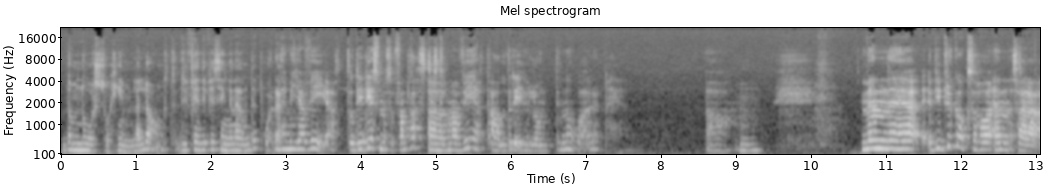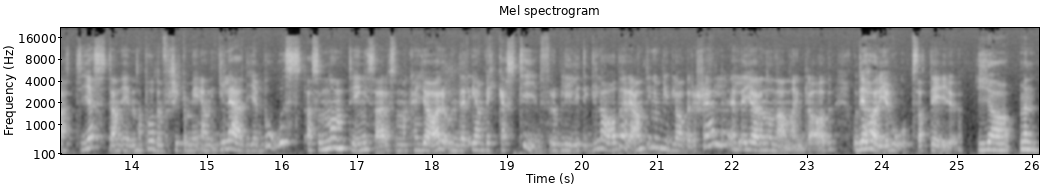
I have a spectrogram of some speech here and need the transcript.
de når så himla långt. Det finns, det finns ingen ände på det. Nej men jag vet. Och det är det som är så fantastiskt, Ja. att man vet aldrig hur långt det når. Ja. Mm. Men eh, vi brukar också ha en så här att gästen i den här podden får skicka med en glädjeboost. Alltså någonting så här som man kan göra under en veckas tid för att bli lite gladare. Antingen bli gladare själv eller göra någon annan glad. Och det hör ju ihop så att det är ju... Ja, men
